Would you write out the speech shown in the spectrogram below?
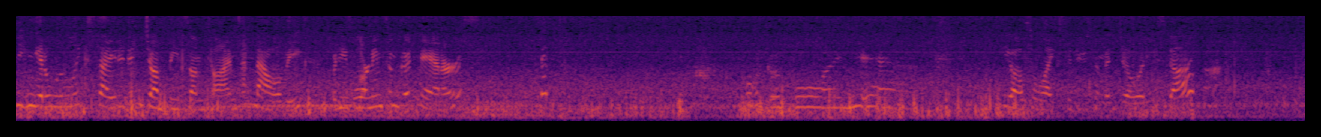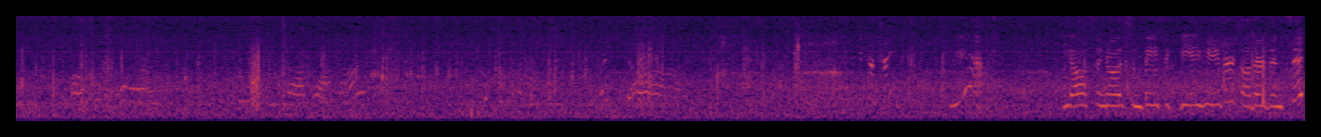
He can get a little excited and jumpy sometimes and mouthy, but he's learning some good manners. Sit. Oh, good boy, yeah. He also likes to do some agility stuff. Yeah. He also knows some basic behaviors other than sit.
